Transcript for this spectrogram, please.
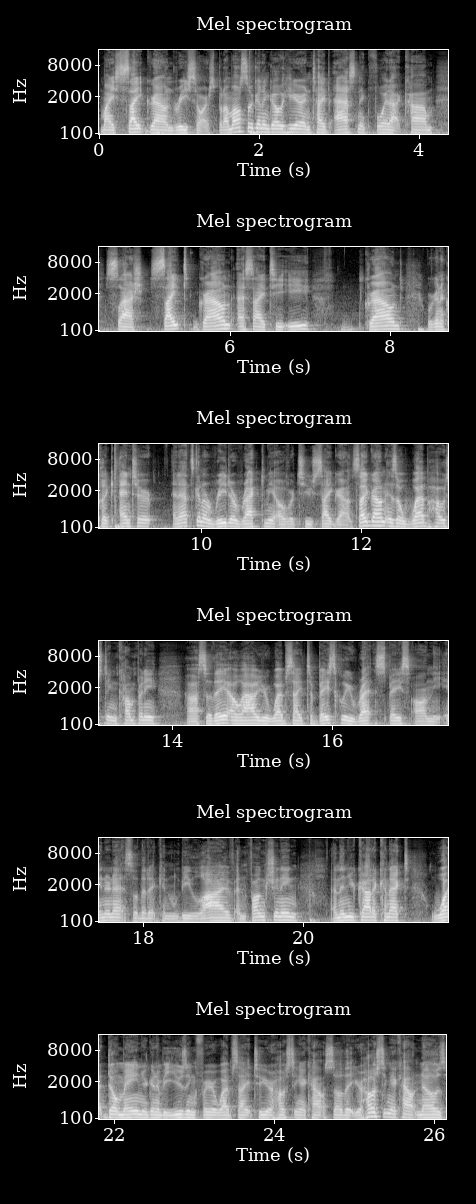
my SiteGround resource. But I'm also going to go here and type asknickfoy.com slash siteground, S-I-T-E, ground. We're going to click enter and that's going to redirect me over to SiteGround. SiteGround is a web hosting company, uh, so they allow your website to basically rent space on the internet so that it can be live and functioning. And then you've got to connect what domain you're going to be using for your website to your hosting account so that your hosting account knows,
